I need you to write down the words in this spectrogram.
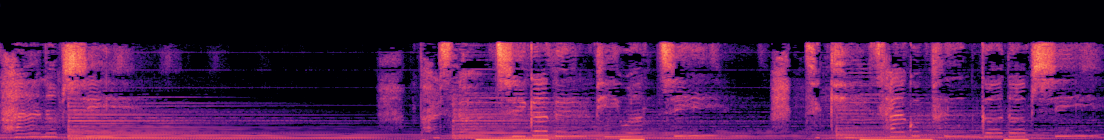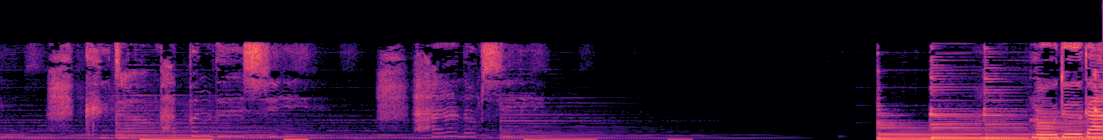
한없이 벌써 지갑을 비웠지. 특히 사고픈 것 없이 그저 바쁜 듯이 한없이. 모두가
